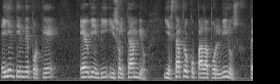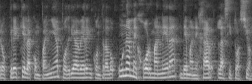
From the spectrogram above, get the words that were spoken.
Ella entiende por qué Airbnb hizo el cambio y está preocupada por el virus, pero cree que la compañía podría haber encontrado una mejor manera de manejar la situación.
